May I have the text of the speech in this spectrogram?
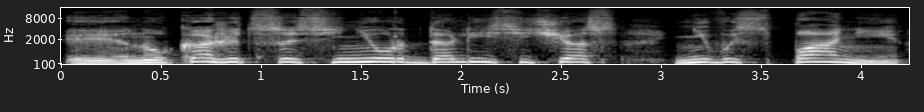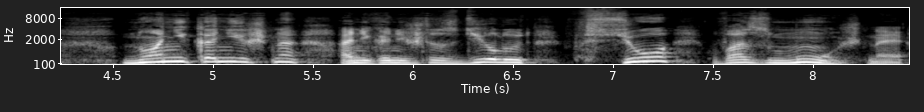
Э, но, кажется, сеньор Дали сейчас не в Испании. Но они, конечно, они, конечно, сделают все возможное.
